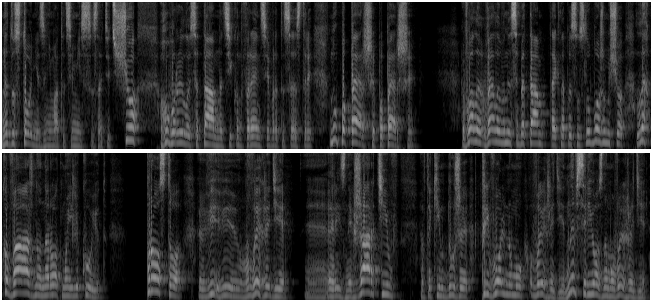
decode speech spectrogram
Недостойні займати це місце. Значить, що говорилося там на цій конференції, брати сестри? Ну, по-перше, по-перше, Вели, вони себе там, так як написано в Слово Божому, що легковажно народ мої лікують. Просто в, вигляді е, різних жартів, в такому дуже привольному вигляді, не в серйозному вигляді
